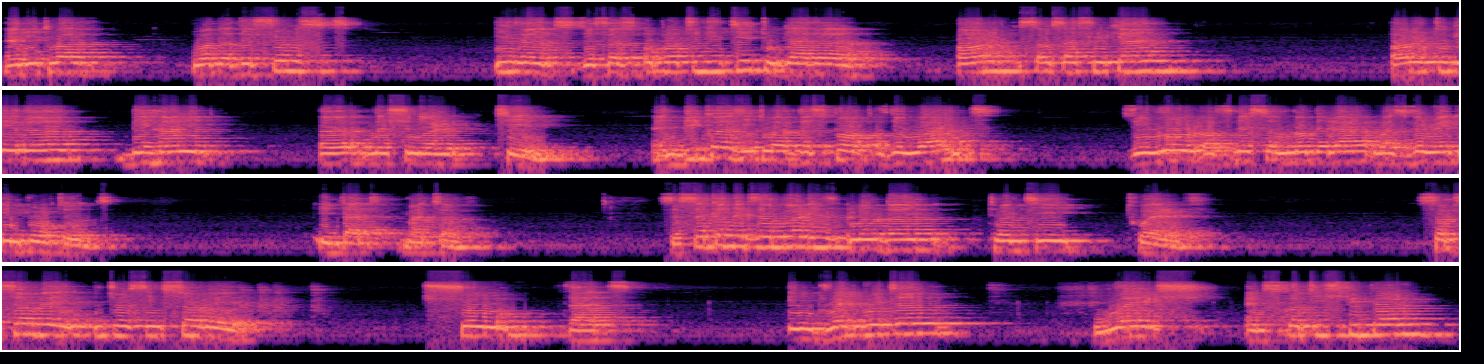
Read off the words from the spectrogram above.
and it was one of the first events, the first opportunity to gather all South African all together behind a national team. And because it was the sport of the white, the role of Nelson Mandela was very important in that matter. The second example is London 2012. Some survey, interesting survey, show that in Great Britain, Welsh and Scottish people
